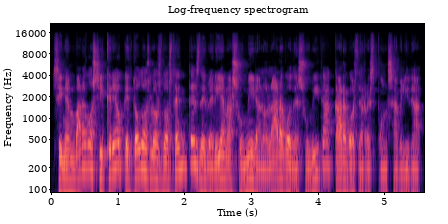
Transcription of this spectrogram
Sin embargo, sí creo que todos los docentes deberían asumir a lo largo de su vida cargos de responsabilidad.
